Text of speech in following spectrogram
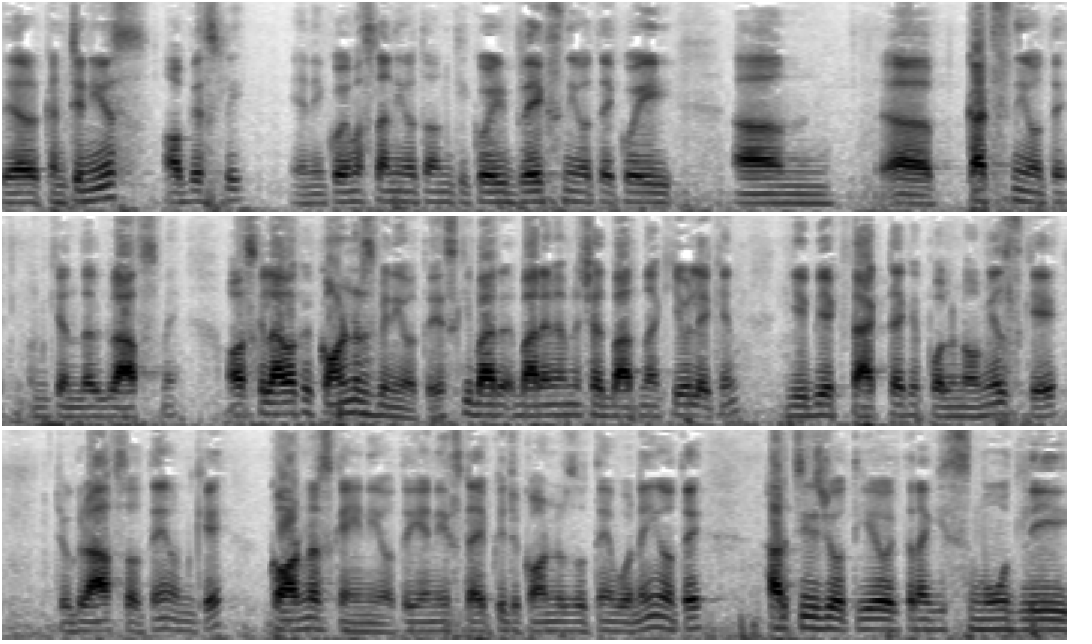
they are continuous obviously یعنی کوئی مسئلہ نہیں ہوتا ان کی کوئی بریکس نہیں ہوتے کوئی کٹس نہیں ہوتے ان کے اندر گرافس میں اور اس کے علاوہ کوئی کارنرز بھی نہیں ہوتے اس کی بارے میں ہم نے شاید بات نہ کی ہو لیکن یہ بھی ایک فیکٹ ہے کہ پولونومیلس کے جو گرافس ہوتے ہیں ان کے کارنرز کہیں نہیں ہوتے یعنی اس ٹائپ کے جو کارنرز ہوتے ہیں وہ نہیں ہوتے ہر چیز جو ہوتی ہے وہ ایک طرح کی اسموتھلی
